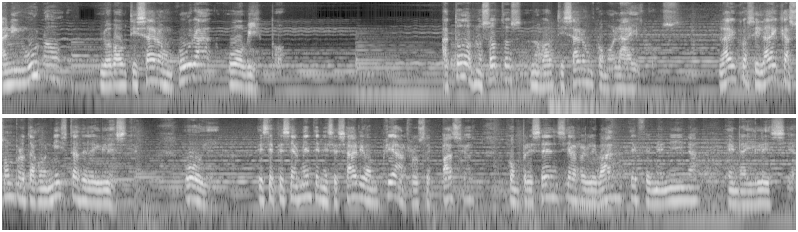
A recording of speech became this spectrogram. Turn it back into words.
A ninguno lo bautizaron cura u obispo. A todos nosotros nos bautizaron como laicos. Laicos y laicas son protagonistas de la iglesia. Hoy es especialmente necesario ampliar los espacios con presencia relevante femenina en la iglesia.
